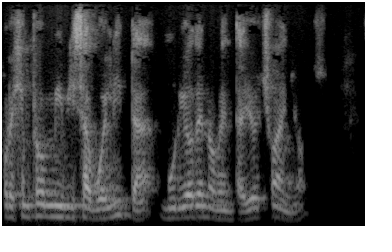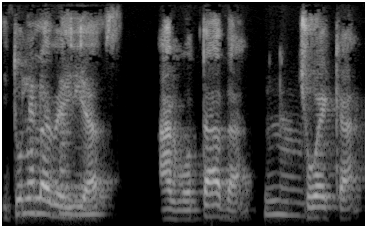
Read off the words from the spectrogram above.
por ejemplo, mi bisabuelita murió de 98 años y tú no la veías agotada, No, chueca,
